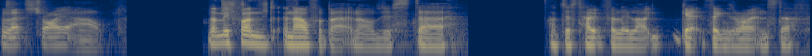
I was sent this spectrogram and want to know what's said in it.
Let's try it out. Let me find an alphabet, and I'll just, uh, I'll just hopefully like get things right and stuff.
